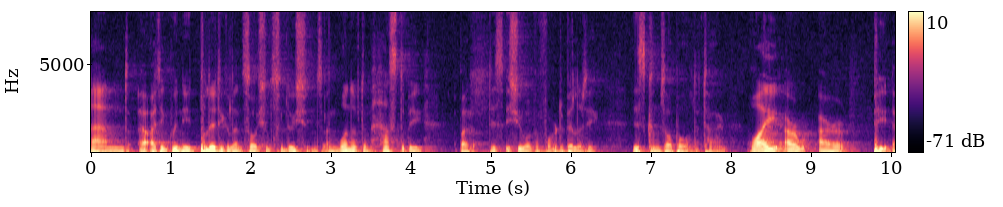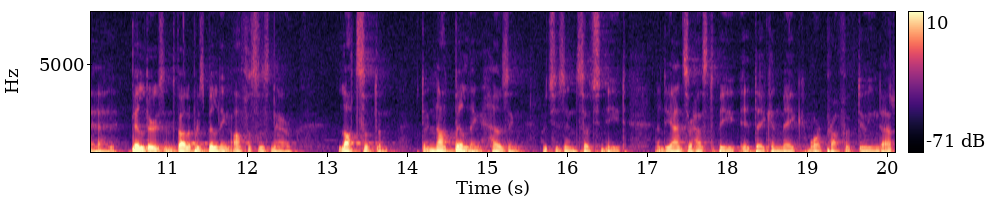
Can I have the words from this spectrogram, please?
And uh, I think we need political and social solutions. And one of them has to be about this issue of affordability. This comes up all the time. Why are, are uh, builders and developers building offices now? Lots of them. They're not building housing, which is in such need. And the answer has to be they can make more profit doing that.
